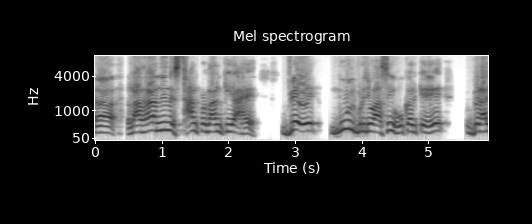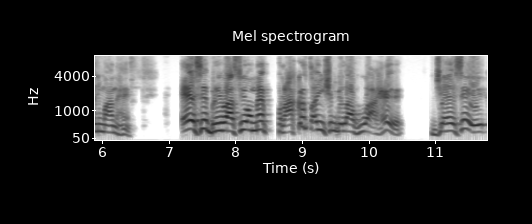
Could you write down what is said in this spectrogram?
राधा रानी ने स्थान प्रदान किया है, वे मूल ब्रिजवासी होकर के विराजमान हैं। ऐसे ब्रिजवासियों में प्राकृत अंश मिला हुआ है, जैसे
